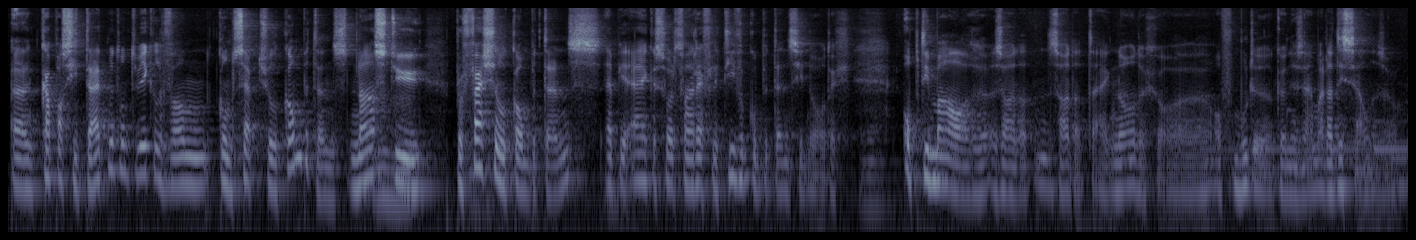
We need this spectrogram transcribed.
een capaciteit moet ontwikkelen van conceptual competence. Naast mm -hmm. je professional competence heb je eigenlijk een soort van reflectieve competentie nodig. Ja. Optimaal zou dat, zou dat eigenlijk nodig uh, of moeten kunnen zijn, maar dat is zelden zo.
